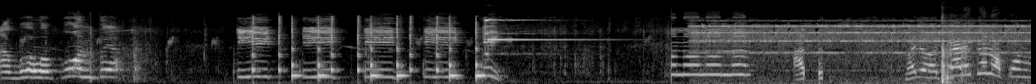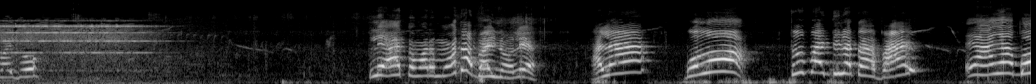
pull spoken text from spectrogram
આ બોલો, ફોન તે ટી ફોન વાગ્યો? લે, આ તમારા મોટા ભાઈનો, લે. હાલા, બોલો. તું પાડ લેતા ભાઈ. એ અહીંયા બહુ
